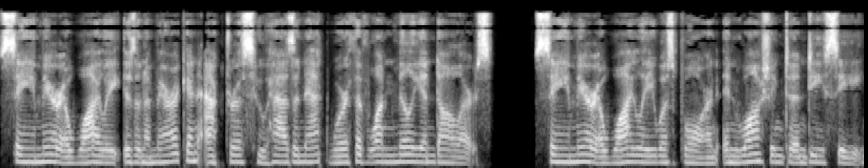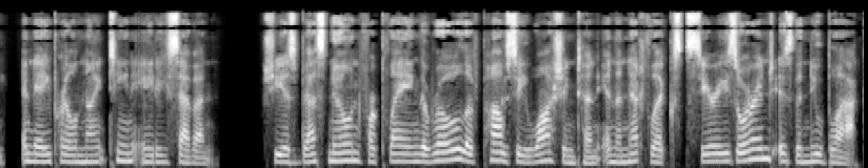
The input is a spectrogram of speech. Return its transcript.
Samira Wiley is an American actress who has a net worth of $1 million. Samira Wiley was born in Washington, D.C., in April 1987. She is best known for playing the role of Poussey Washington in the Netflix series Orange is the New Black.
